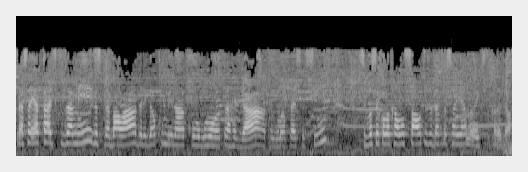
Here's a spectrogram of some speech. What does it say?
para sair à tarde com os amigos, para balada, é legal combinar com alguma outra regata, alguma peça assim. Se você colocar um salto, já dá para sair à noite, fica legal.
